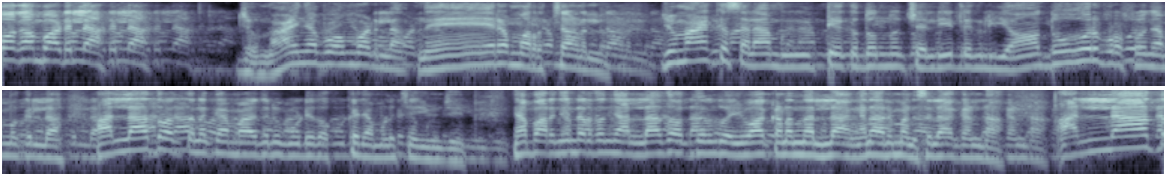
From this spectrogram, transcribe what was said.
പോകാൻ പാടില്ല? ജുമാഴ ഞാൻ പോകാൻ പാടില്ല. നേരെ മറിച്ചാണല്ലോ. ജുമായക്ക് സലാം വീട്ടിലേക്ക് ഇതൊന്നും ചൊല്ലിയിട്ടില്ലെങ്കിൽ യാതൊരു പ്രശ്നവും നമുക്കില്ല അല്ലാത്ത ഭക്തനൊക്കെ അമ്മായത്തിന് കൂടി ഇതൊക്കെ നമ്മൾ ചെയ്യും ചെയ്യും. ഞാൻ പറഞ്ഞതിന്റെ അർത്ഥം ഞാൻ അല്ലാത്ത ഭക്തനെ ഒഴിവാക്കണം എന്നല്ല അങ്ങനെ ആരും മനസ്സിലാക്കണ്ട. അല്ലാത്ത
